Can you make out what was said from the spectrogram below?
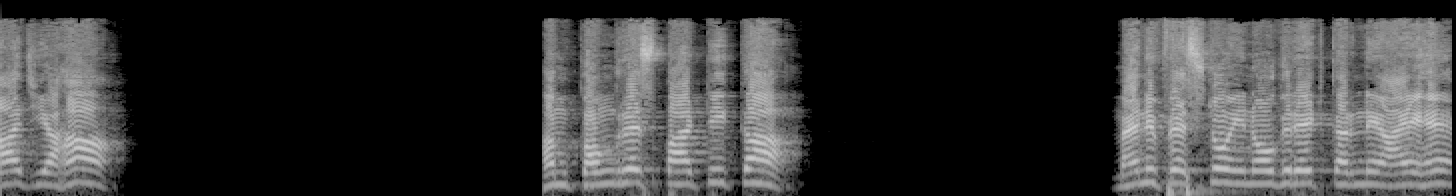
आज यहां हम कांग्रेस पार्टी का मैनिफेस्टो इनोग्रेट करने आए हैं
